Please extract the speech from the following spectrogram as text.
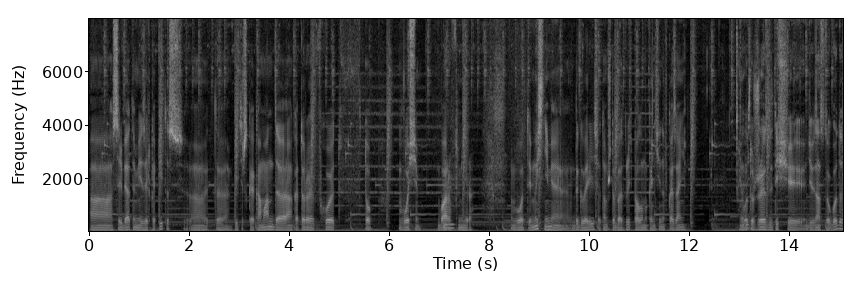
а, с ребятами из Эль Капитас, а, это питерская команда, которая входит в топ-8 баров mm-hmm. мира. Вот, и мы с ними договорились о том, чтобы открыть Палома Кантина в Казани. И вот уже с 2019 года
